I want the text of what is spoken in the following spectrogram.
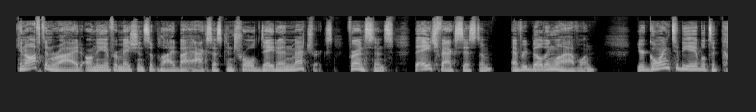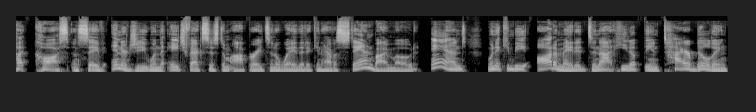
can often ride on the information supplied by access control data and metrics. For instance, the HVAC system, every building will have one. You're going to be able to cut costs and save energy when the HVAC system operates in a way that it can have a standby mode and when it can be automated to not heat up the entire building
